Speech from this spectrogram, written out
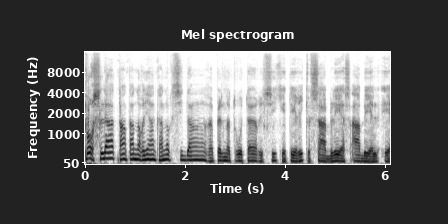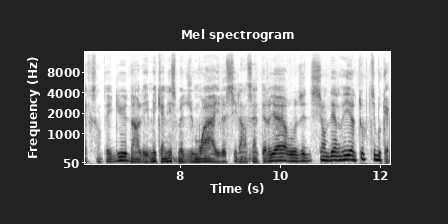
Pour cela, tant en Orient qu'en Occident, rappelle notre auteur ici, qui est Éric Sablé, S-A-B-L-E, accent aigu, dans Les mécanismes du moi et le silence intérieur, aux éditions d'Hervé, un tout petit bouquin.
